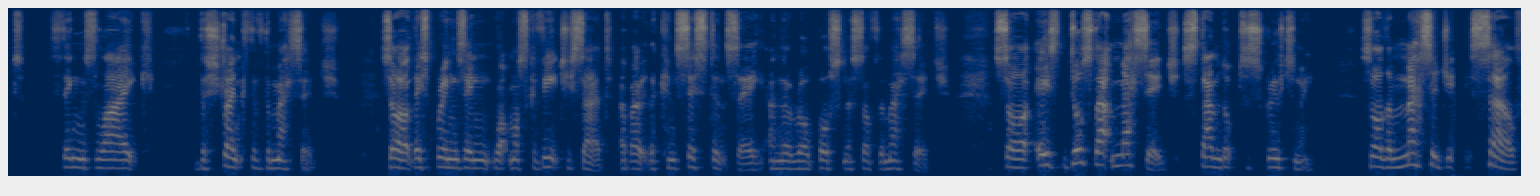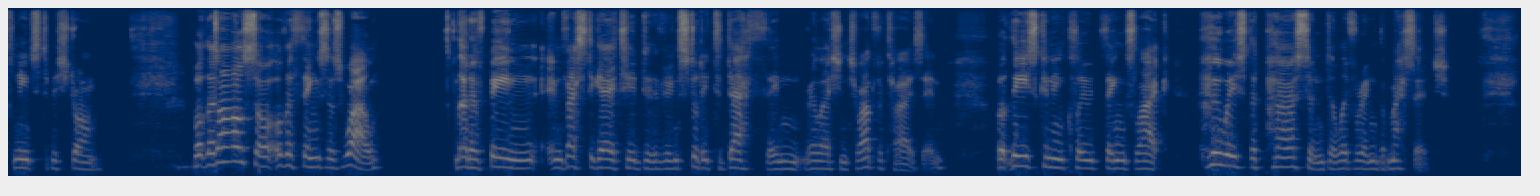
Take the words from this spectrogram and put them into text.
things like the strength of the message. So this brings in what Moscovici said about the consistency and the robustness of the message. So is, does that message stand up to scrutiny? So the message itself needs to be strong. But there's also other things as well that have been investigated, have been studied to death in relation to advertising. But these can include things like who is the person delivering the message?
